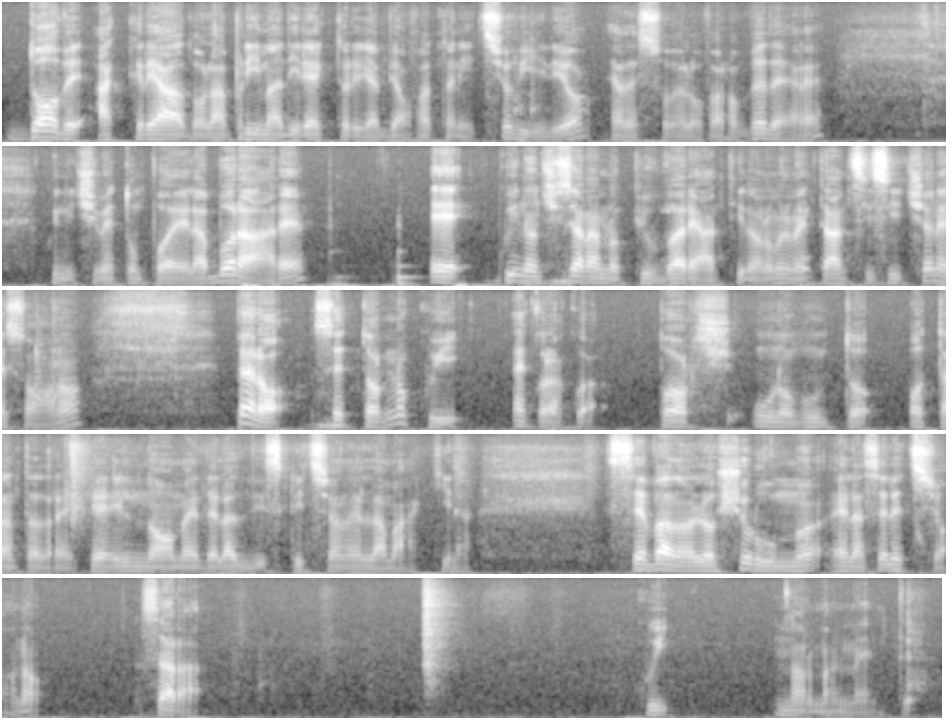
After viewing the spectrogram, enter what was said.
dove ha creato la prima directory che abbiamo fatto inizio video e adesso ve lo farò vedere. Quindi ci metto un po' a elaborare e qui non ci saranno più varianti normalmente anzi sì ce ne sono. Però se torno qui eccola qua Porsche 1.83 che è il nome della descrizione della macchina. Se vado nello showroom e la seleziono sarà qui normalmente.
